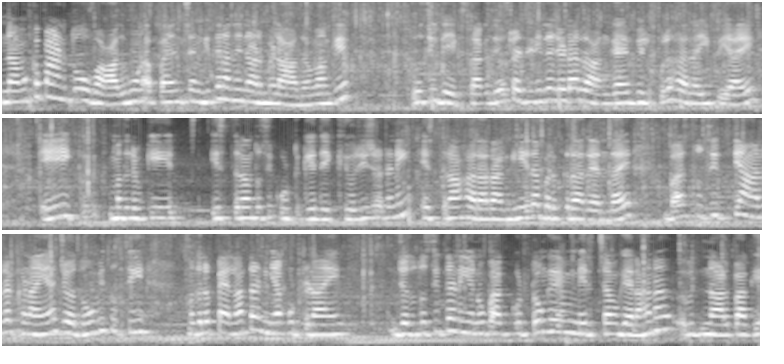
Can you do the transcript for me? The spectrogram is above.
ਨਮਕ ਪਾਣ ਤੋਂ ਬਾਅਦ ਹੁਣ ਆਪਾਂ ਇਹਨੂੰ ਚੰਗੀ ਤਰ੍ਹਾਂ ਦੇ ਨਾਲ ਮਿਲਾ ਦੇਵਾਂਗੇ। ਤੁਸੀਂ ਦੇਖ ਸਕਦੇ ਹੋ ਚਟਣੀ ਦਾ ਜਿਹੜਾ ਰੰਗ ਹੈ, ਬਿਲਕੁਲ ਹਰਾ ਹੀ ਪਿਆ ਹੈ ਇਹ ਇੱਕ ਮਤਲਬ ਕਿ ਇਸ ਤਰ੍ਹਾਂ ਤੁਸੀਂ ਕੁੱਟ ਕੇ ਦੇਖਿਓ ਜੀ ਚਟਣੀ। ਇਸ ਤਰ੍ਹਾਂ ਹਰਾ ਰੰਗ ਹੀ ਇਹਦਾ ਬਰਕਰਾਰ ਰਹਿੰਦਾ ਹੈ ਬਸ ਤੁਸੀਂ ਧਿਆਨ ਰੱਖਣਾ ਹੈ ਜਦੋਂ ਵੀ ਤੁਸੀਂ ਮਤਲਬ ਪਹਿਲਾਂ ਧਨੀਆ ਕੁੱਟਣਾ ਹੈ ਜਦੋਂ ਤੁਸੀਂ ਧਨੀਏ ਨੂੰ ਪਾ ਕੁੱਟੋਗੇ, ਮਿਰਚਾਂ ਵਗੈਰਾ ਹਨਾ, ਨਾਲ ਪਾ ਕੇ,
